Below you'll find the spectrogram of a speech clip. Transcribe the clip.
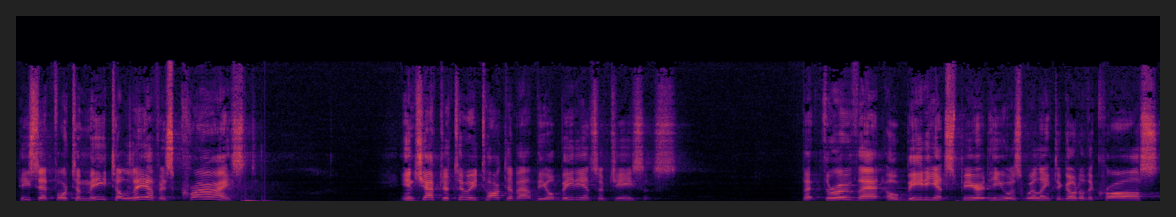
He said, For to me to live is Christ. In chapter 2, he talked about the obedience of Jesus. That through that obedient spirit, he was willing to go to the cross.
